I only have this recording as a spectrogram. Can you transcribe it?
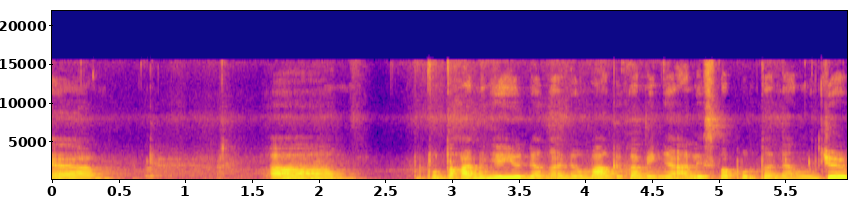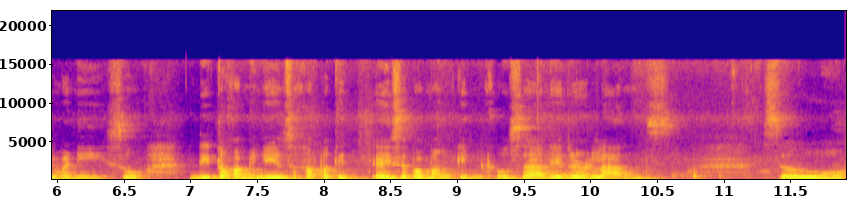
um, um, pupunta kami ngayon ng ano, maaga kami nga alis papunta ng Germany. So, nandito kami ngayon sa kapatid, ay sa pamangkin ko sa Netherlands. So,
